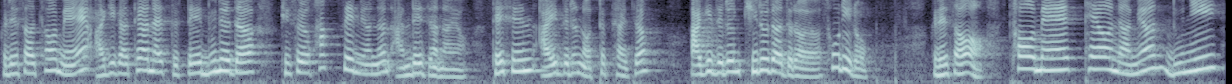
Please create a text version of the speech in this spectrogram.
그래서 처음에 아기가 태어났을 때 눈에다 빛을 확 쐬면은 안 되잖아요. 대신 아이들은 어떻게 하죠? 아기들은 귀로 다 들어요. 소리로. 그래서 처음에 태어나면 눈이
